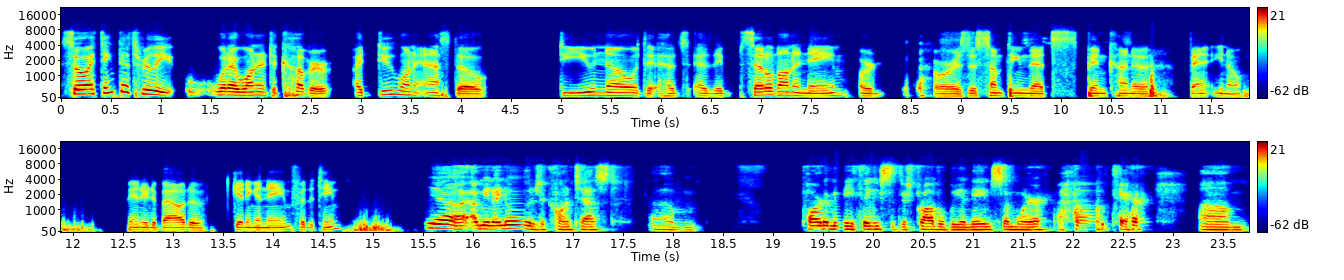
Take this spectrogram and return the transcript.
So I think that's really what I wanted to cover. I do want to ask though, do you know that has has they settled on a name or or is this something that's been kind of you know bandied about of getting a name for the team? Yeah, I mean, I know there's a contest. Um, part of me thinks that there's probably a name somewhere out there um,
